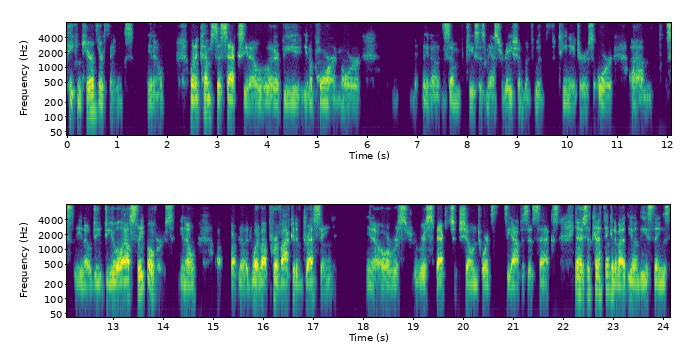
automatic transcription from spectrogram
taking care of their things? You know, when it comes to sex, you know, whether it be you know porn or you know in some cases masturbation with with teenagers or um, you know do, do you allow sleepovers you know uh, uh, what about provocative dressing you know or res- respect shown towards the opposite sex. You know i was just kind of thinking about you know these things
